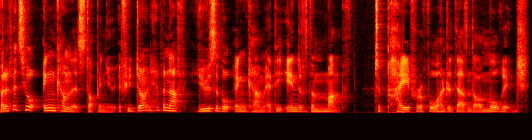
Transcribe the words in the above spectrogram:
But if it's your income that's stopping you, if you don't have enough usable income at the end of the month to pay for a $400,000 mortgage,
